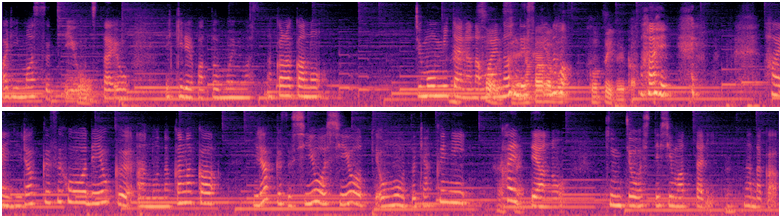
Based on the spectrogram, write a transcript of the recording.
ありますっていうお伝えをできればと思います。なかなかあの呪文みたいな名前なんですけど、ねごごついというか。はい、はい、リラックス法でよくあのなかなかリラックスしようしようって思うと逆にかえってあの緊張してしまったりなんだか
